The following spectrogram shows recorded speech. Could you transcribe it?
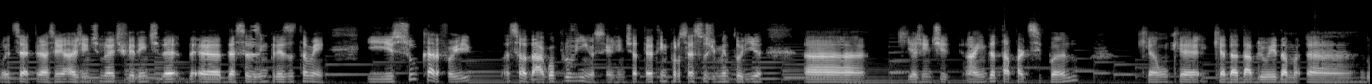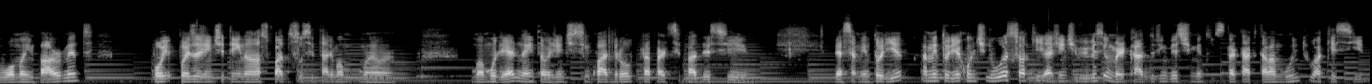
ou etc. A gente, a gente, não é diferente de, de, é, dessas empresas também. E isso, cara, foi assim, ó, da água pro vinho. Assim, a gente até tem processos de mentoria uh, que a gente ainda está participando que é um que é, que é da WA, da, uh, do Woman Empowerment. Pois a gente tem no nosso quadro societário uma, uma, uma mulher, né? Então a gente se enquadrou para participar desse, dessa mentoria. A mentoria continua, só que a gente viu assim, o mercado de investimento de startup estava muito aquecido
